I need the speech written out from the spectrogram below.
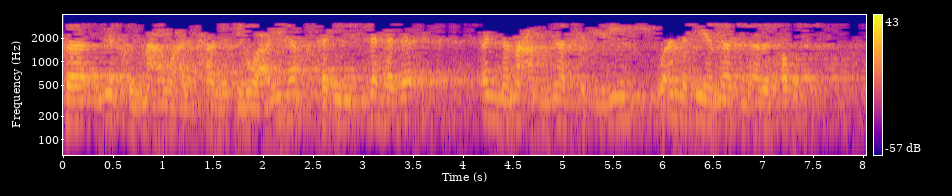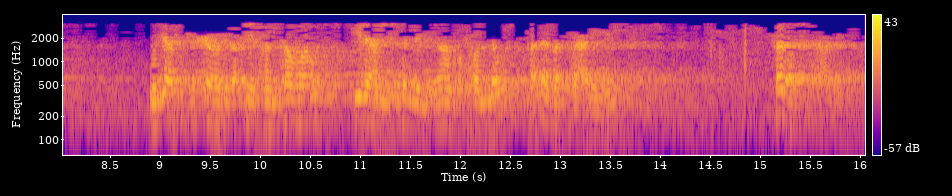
فيدخل معه على الحال التي هو عليها فإن اجتهد أن معه ناس كثيرين وأن فيهم ناس من أهل الفضل. وجاء في التشهد الأخير فانتظروا إلى أن يسلم الإمام فصلوا فلا بأس عليهم. فلا بأس عليهم.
